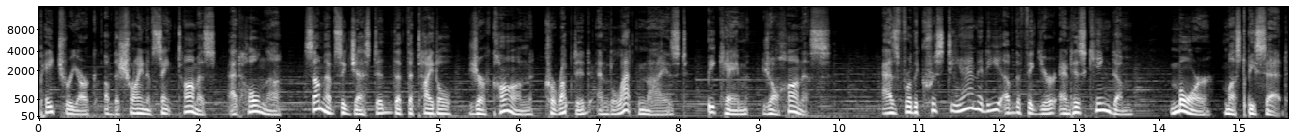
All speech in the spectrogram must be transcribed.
patriarch of the Shrine of St. Thomas at Holna, some have suggested that the title Jurkhan, corrupted and Latinized, became Johannes. As for the Christianity of the figure and his kingdom, more must be said.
